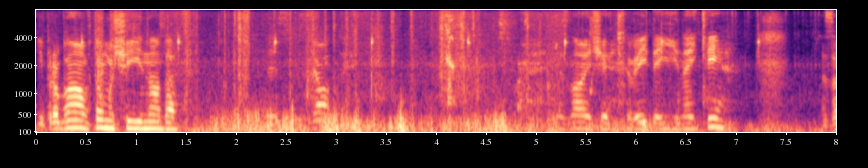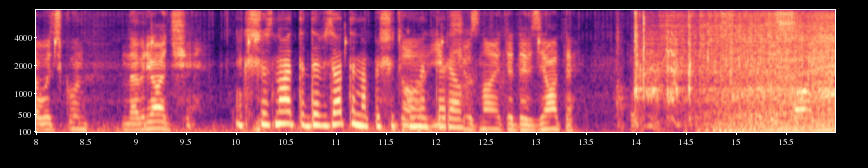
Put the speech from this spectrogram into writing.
І проблема в тому, що її треба десь взяти. Не знаю, чи вийде її знайти. Заводську навряд чи. Якщо знаєте, де взяти, напишіть в коментарях. якщо знаєте, де взяти, то писайте.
